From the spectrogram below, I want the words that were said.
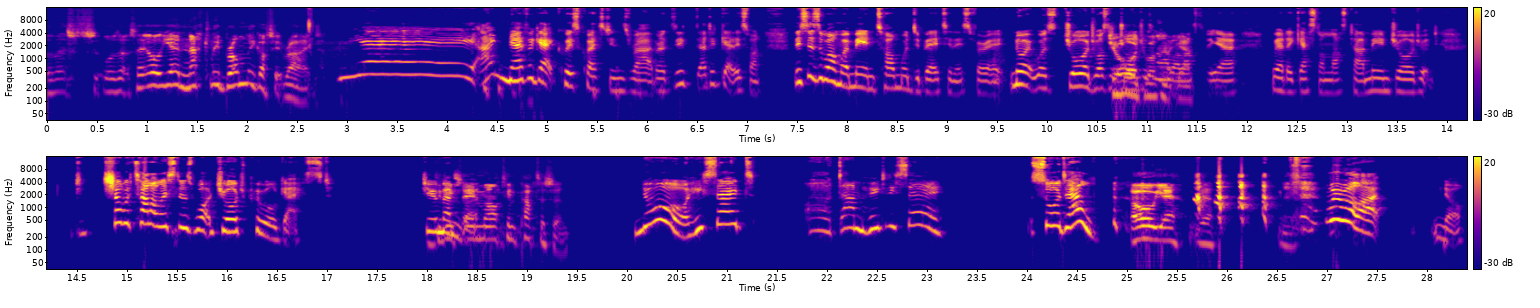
Oh, Let's, what was that say? Oh, yeah, Natalie Bromley got it right. Yay! I never get quiz questions right, but I did. I did get this one. This is the one where me and Tom were debating this for it. No, it was George, wasn't it? George, was wasn't on it? our Yeah. last. Yeah, we had a guest on last time. Me and George. were- Shall we tell our listeners what George Poole guessed? Do you Did remember? he say Martin Paterson? no, he said. Oh damn! Who did he say? Sordell. Oh, yeah, yeah. we were like, no,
